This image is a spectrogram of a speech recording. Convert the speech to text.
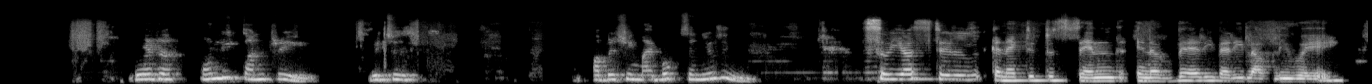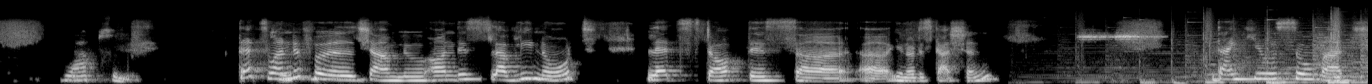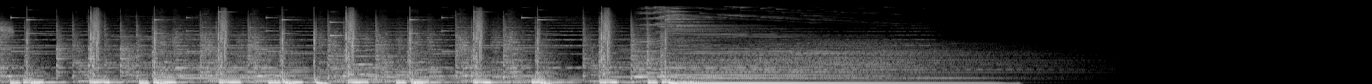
They're the only country which is publishing my books and using them. So you're still connected to Sindh in a very, very lovely way. Yeah, absolutely. That's wonderful, Shamlu. On this lovely note, let's stop this, uh, uh, you know, discussion. Thank you so much.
